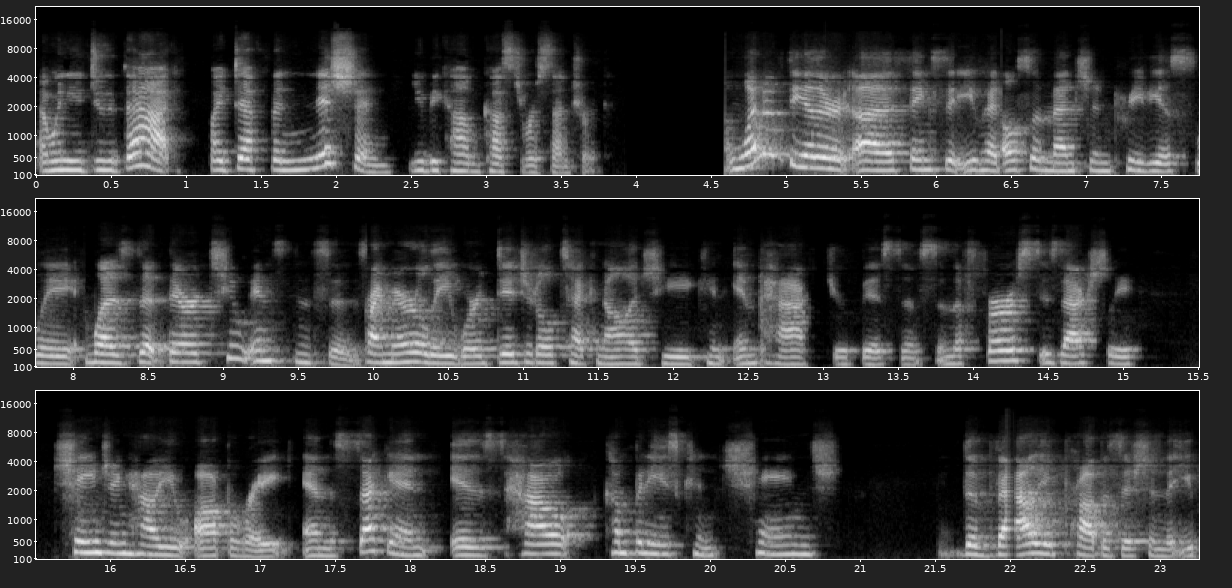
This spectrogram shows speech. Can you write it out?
And when you do that, by definition, you become customer centric. One of the other uh, things that you had also mentioned previously was that there are two instances primarily where digital technology can impact your business. And the first is actually changing how you operate. And the second is how companies can change the value proposition that you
